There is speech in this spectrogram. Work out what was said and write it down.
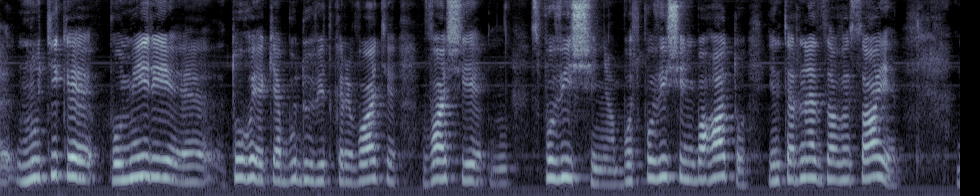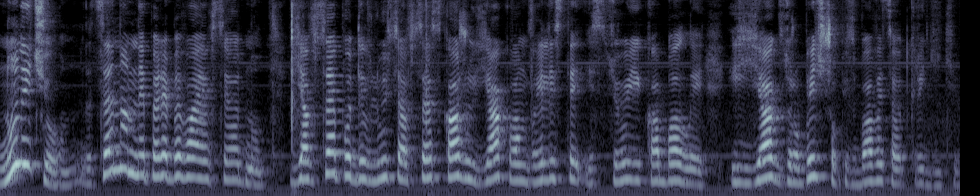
е, ну тільки по мірі е, того, як я буду відкривати ваші сповіщення, бо сповіщень багато, інтернет зависає. Ну нічого, це нам не перебиває все одно. Я все подивлюся, все скажу, як вам вилізти із цієї кабали і як зробити, щоб ізбавитися від кредитів.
